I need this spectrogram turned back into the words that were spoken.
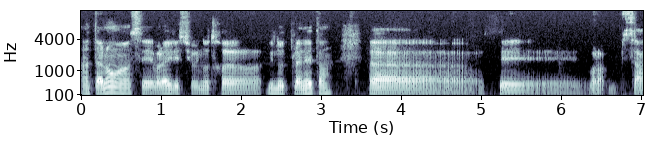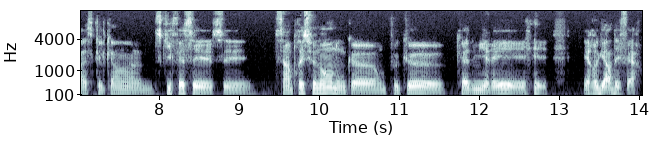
un talent. Hein. C'est voilà, il est sur une autre euh, une autre planète. Hein. Euh, voilà, ça reste quelqu'un. Ce qu'il fait, c'est c'est impressionnant. Donc on peut que qu'admirer et, et, regarder faire.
